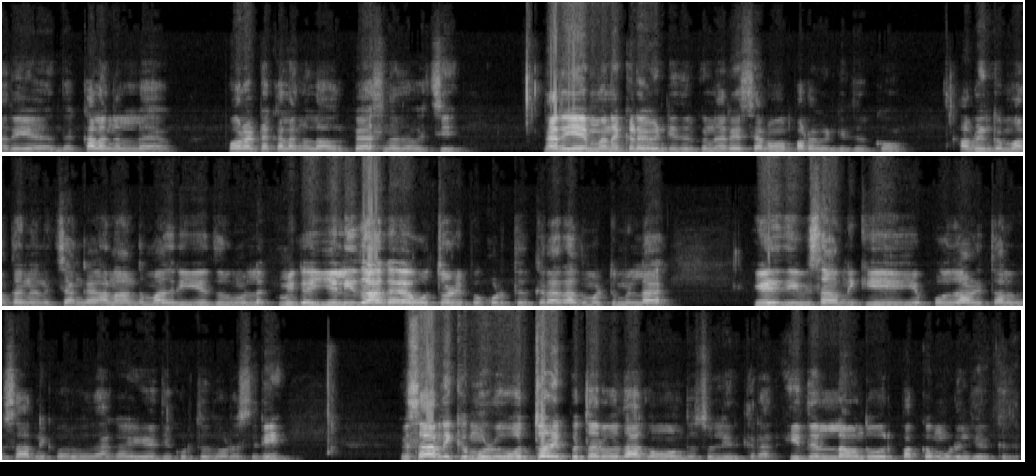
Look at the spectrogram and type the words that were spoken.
நிறைய இந்த களங்களில் போராட்ட களங்களில் அவர் பேசுனதை வச்சு நிறைய மெனக்கிட வேண்டியது இருக்கும். நிறைய சிரமப்பட வேண்டியது இருக்கும். அப்படின்ற மாதிரி தான் நினச்சாங்க. ஆனால் அந்த மாதிரி எதுவும் இல்லை. மிக எளிதாக ஒத்துழைப்பு கொடுத்துருக்கிறார். அது மட்டும் இல்லை எழுதி விசாரணைக்கு எப்போது அழைத்தாலும் விசாரணைக்கு வருவதாக எழுதி கொடுத்ததோடு சரி விசாரணைக்கு முழு ஒத்துழைப்பு தருவதாகவும் வந்து சொல்லியிருக்கிறார். இதெல்லாம் வந்து ஒரு பக்கம் முடிஞ்சிருக்குது.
